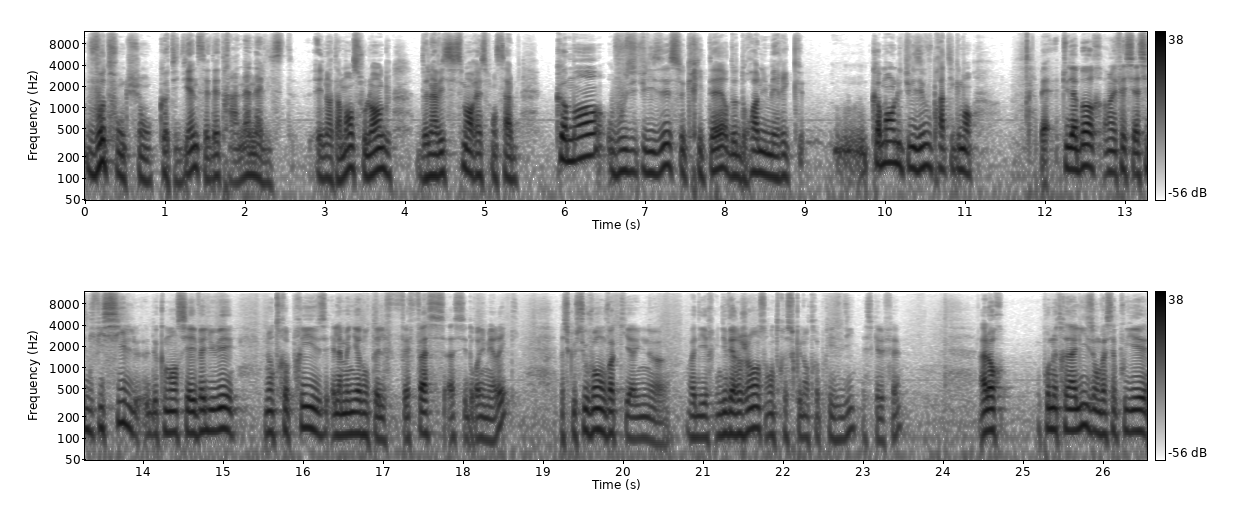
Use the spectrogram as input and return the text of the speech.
votre fonction quotidienne, c'est d'être un analyste, et notamment sous l'angle de l'investissement responsable. Comment vous utilisez ce critère de droit numérique Comment l'utilisez-vous pratiquement? Ben, tout d'abord, en effet, c'est assez difficile de commencer à évaluer une entreprise et la manière dont elle fait face à ses droits numériques, parce que souvent on voit qu'il y a une, on va dire, une divergence entre ce que l'entreprise dit et ce qu'elle fait. Alors, pour notre analyse, on va s'appuyer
